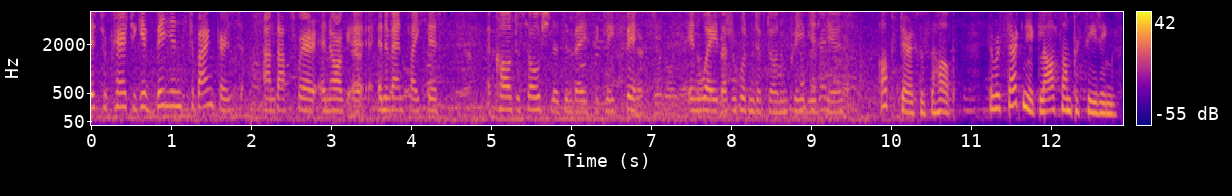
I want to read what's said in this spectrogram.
is prepared to give billions to bankers. And that's where an, org- uh, an event like this, a call to socialism, basically fits in a way that it wouldn't have done in previous years. Upstairs was the hub. There was certainly a gloss on proceedings,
